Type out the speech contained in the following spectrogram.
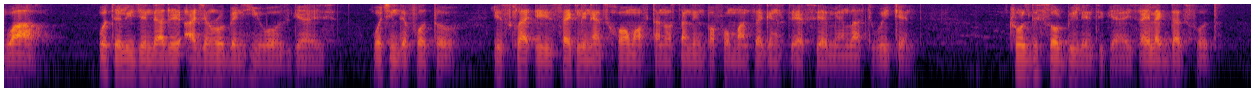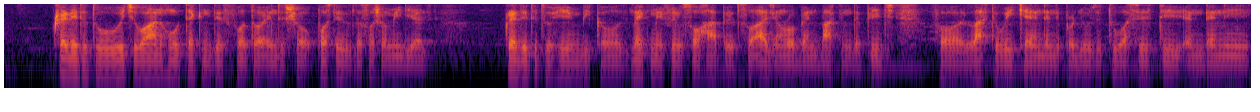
Wow, what a legendary Arjen Robben he was, guys. Watching the photo, he's, he's cycling at home after an outstanding performance against the FC Emmen last weekend. Truly so brilliant, guys. I like that photo. Credit to which one who taken this photo and the show, posted on the social medias. Credit to him because make me feel so happy. So Arjen Robben back in the pitch for last weekend and he produced two assists and then he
